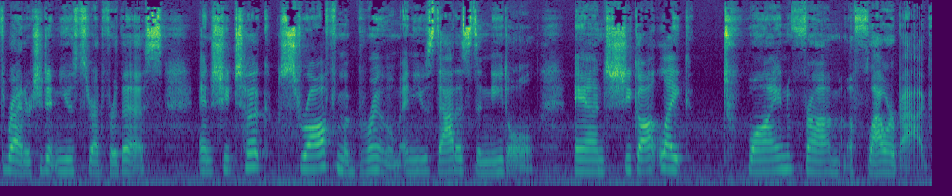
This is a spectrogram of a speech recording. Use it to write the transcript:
thread or she didn't use thread for this and she took straw from a broom and used that as the needle and she got like twine from a flour bag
